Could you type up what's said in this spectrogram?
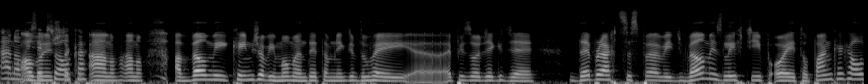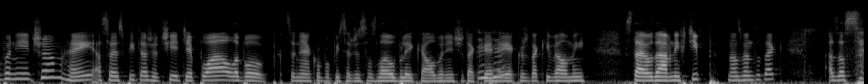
Áno, bisexuálka. Áno, áno. A veľmi cringeový moment je tam niekde v druhej uh, epizóde, kde Debra chce spraviť veľmi zlý vtip o jej topánkach alebo niečom, hej, a sa jej spýta, že či je teplá, lebo chce nejako popísať, že sa zle oblieka alebo niečo také, mm-hmm. hej, akože taký veľmi starodávny vtip, nazvem to tak. A zase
